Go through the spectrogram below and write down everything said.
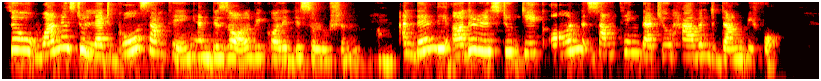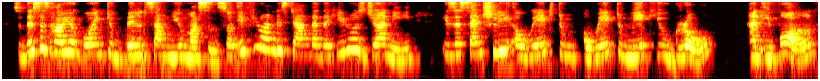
So, one is to let go something and dissolve, we call it dissolution. And then the other is to take on something that you haven't done before. So, this is how you're going to build some new muscles. So, if you understand that the hero's journey is essentially a way to, a way to make you grow and evolve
